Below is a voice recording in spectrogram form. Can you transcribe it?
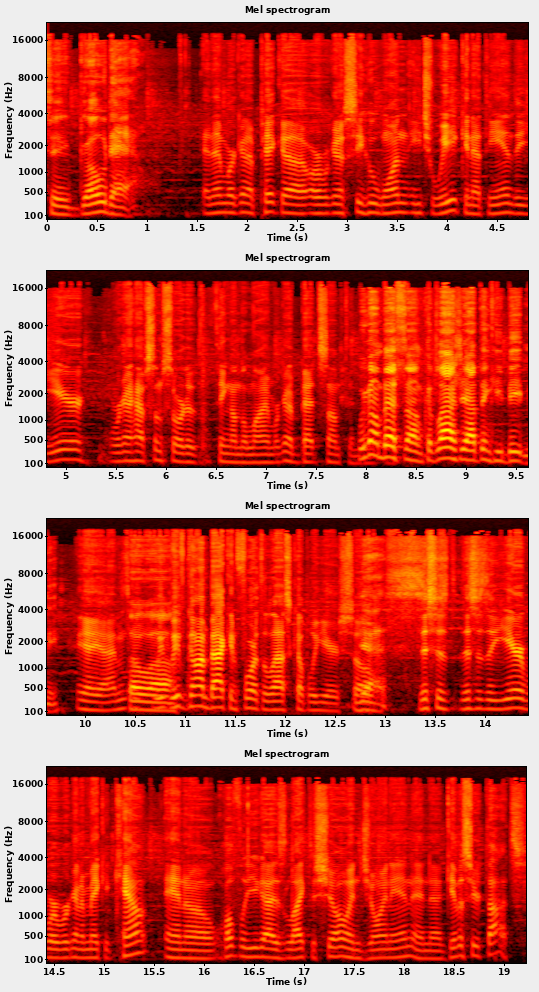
to go down. And then we're gonna pick, uh, or we're gonna see who won each week, and at the end of the year, we're gonna have some sort of thing on the line. We're gonna bet something. We're gonna bet some because last year I think he beat me. Yeah, yeah. And So, we, uh, we've gone back and forth the last couple of years. So yes. this is this is the year where we're gonna make it count, and uh, hopefully you guys like the show and join in and uh, give us your thoughts.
